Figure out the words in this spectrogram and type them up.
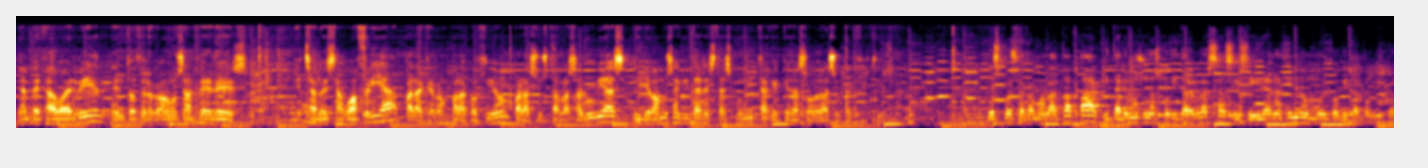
Ya ha empezado a hervir, entonces lo que vamos a hacer es echarles agua fría para que rompa la cocción, para asustar las alubias y le vamos a quitar esta espumita que queda sobre la superficie. Después cerramos la tapa, quitaremos unas poquitas brasas y seguirán haciendo muy poquito a poquito.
